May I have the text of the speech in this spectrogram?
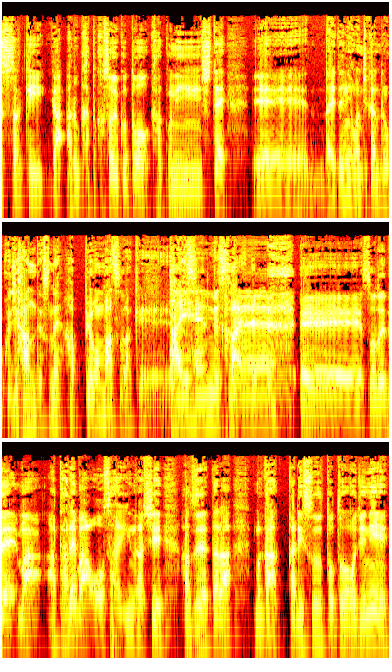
先があるかとかそういうことを確認して、えー、大体日本時間で6時半ですね。発表を待つわけです。大変ですね、はい、えー、それでまあ当たれば大騒ぎになるし外れたら、まあ、がっかりすると同時に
